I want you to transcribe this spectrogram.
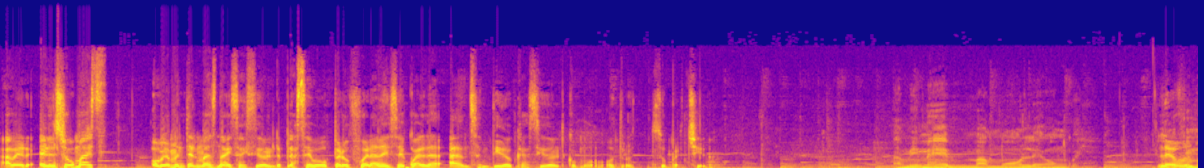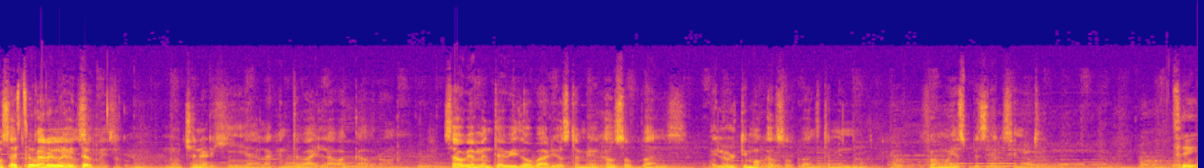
A ver, el show más obviamente el más nice ha sido el de Placebo, pero fuera de ese cuál han sentido que ha sido el como otro súper chido. A mí me mamó León, güey. León, estuvo muy León, bonito. se me hizo como mucha energía, la gente bailaba cabrón. O sea, obviamente ha habido varios, también House of Bands. El último House of Bands también fue muy especial, siento. Sí.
